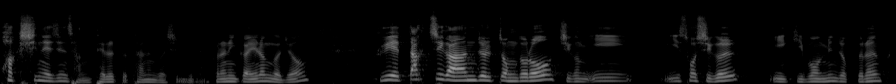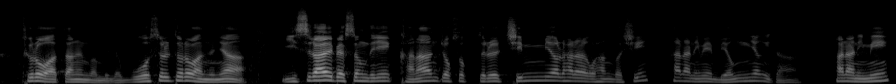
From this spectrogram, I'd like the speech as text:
확신해진 상태를 뜻하는 것입니다. 그러니까 이런 거죠. 귀에 딱지가 앉을 정도로 지금 이, 이 소식을 이 기본 민족들은 들어왔다는 겁니다. 무엇을 들어왔느냐? 이스라엘 백성들이 가나안 족속들을 진멸하라고 한 것이 하나님의 명령이다. 하나님이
